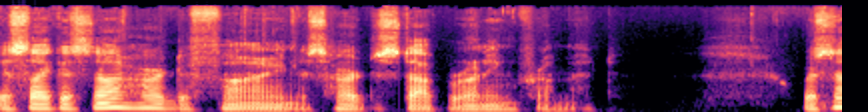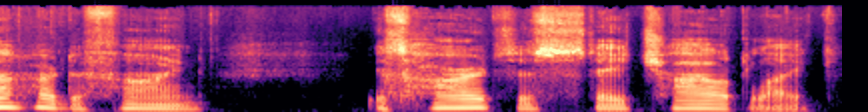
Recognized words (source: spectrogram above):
it's like it's not hard to find it's hard to stop running from it. Or it's not hard to find it's hard to stay childlike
